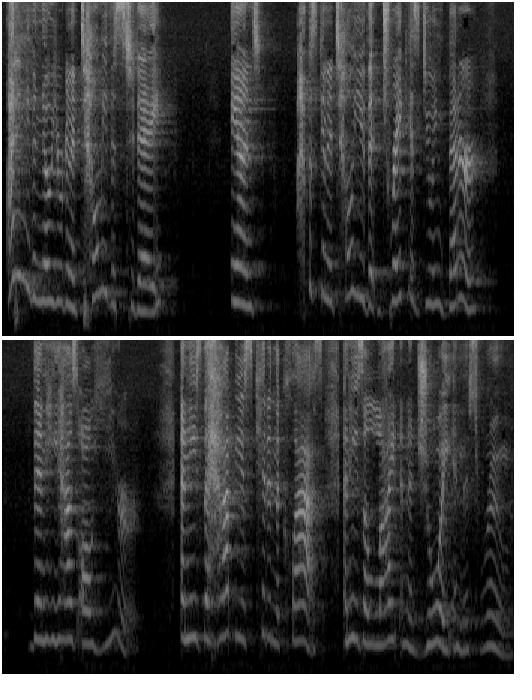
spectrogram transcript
I didn't even know you were going to tell me this today. And I was going to tell you that Drake is doing better than he has all year. And he's the happiest kid in the class. And he's a light and a joy in this room.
